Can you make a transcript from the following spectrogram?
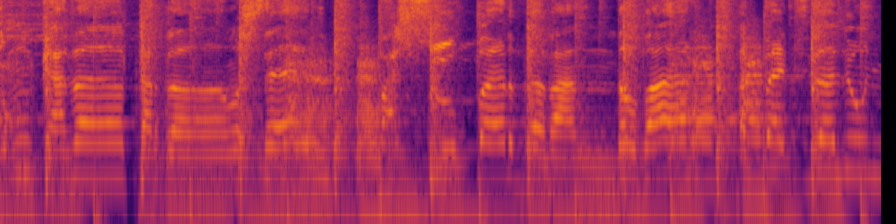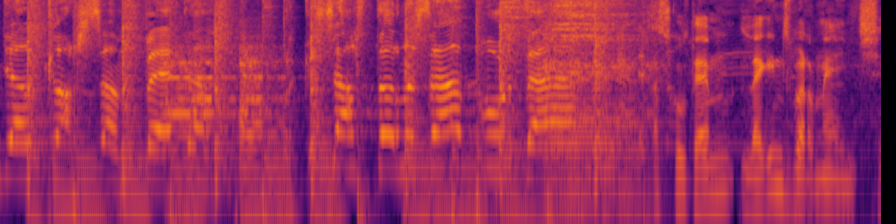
Com cada tarda a les set Passo per davant del bar Et veig de lluny i el cor s'empeta Els tornes a portar Escoltem Leggings Vermells,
